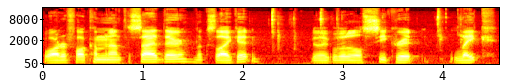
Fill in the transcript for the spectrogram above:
waterfall coming out the side there? Looks like it. Be like a little secret lake.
